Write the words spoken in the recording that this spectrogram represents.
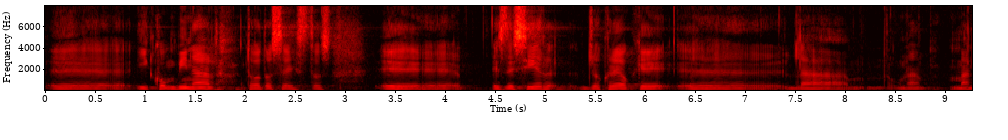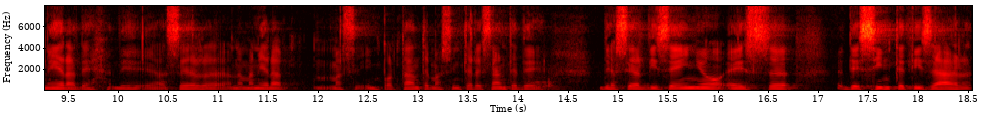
eh, y combinar todos estos. Eh, es decir, yo creo que una manera de, hacer, una manera más importante, más interesante de, hacer diseño es de sintetizar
